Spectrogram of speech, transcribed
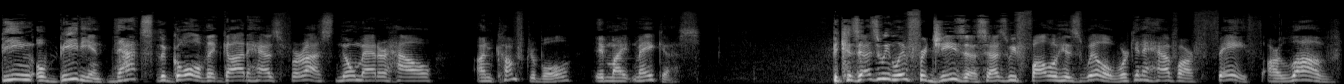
being obedient, that's the goal that God has for us, no matter how uncomfortable it might make us. Because as we live for Jesus, as we follow his will, we're going to have our faith, our love,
